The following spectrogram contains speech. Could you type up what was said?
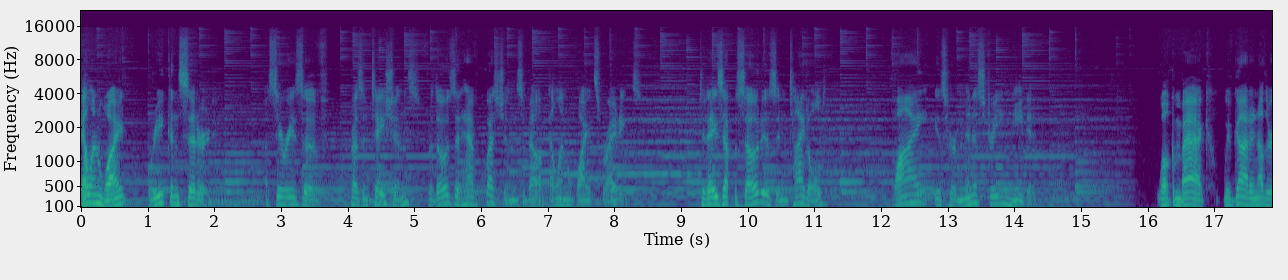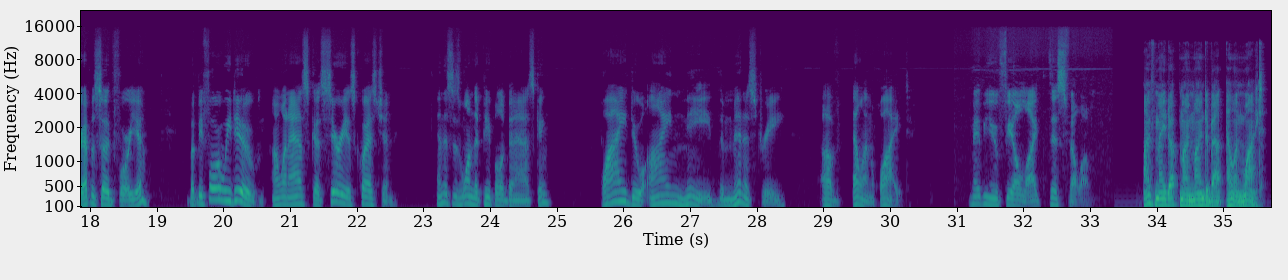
Ellen White Reconsidered, a series of presentations for those that have questions about Ellen White's writings. Today's episode is entitled, Why is Her Ministry Needed? Welcome back. We've got another episode for you. But before we do, I want to ask a serious question. And this is one that people have been asking Why do I need the ministry of Ellen White? Maybe you feel like this fellow. I've made up my mind about Ellen White.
